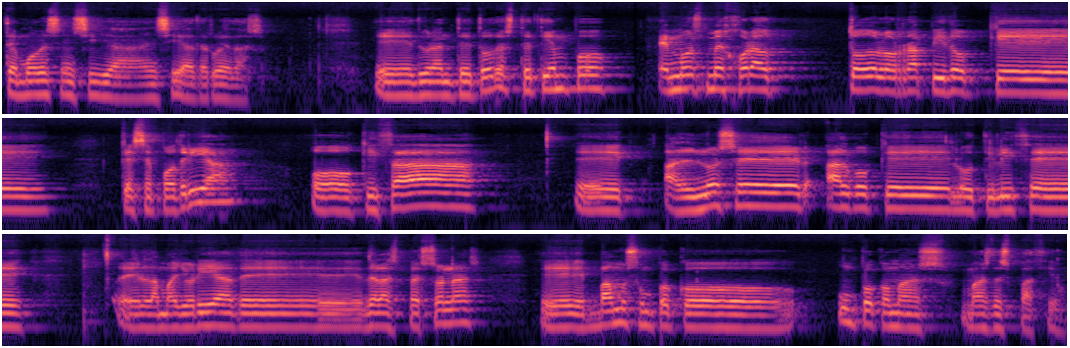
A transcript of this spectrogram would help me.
te mueves en silla, en silla de ruedas. Eh, durante todo este tiempo hemos mejorado todo lo rápido que, que se podría o quizá eh, al no ser algo que lo utilice eh, la mayoría de, las personas, eh, vamos un poco, un poco más, más despacio.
